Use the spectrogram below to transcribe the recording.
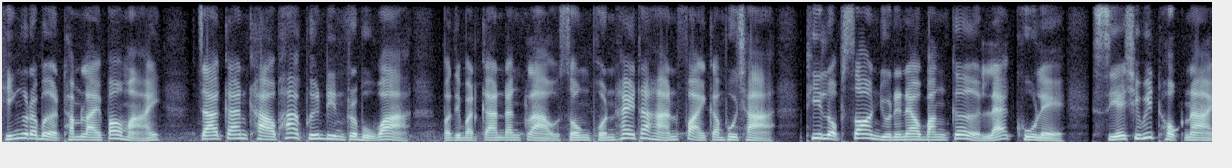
ทิ้งระเบิดทำลายเป้าหมาย จากการข่าวภาคพื้นดินระบุว่า ปฏิบัติการดังกล่าวส่งผลให้ทหารฝ่ายกัมพูชา ที่หลบซ่อนอยู่ในแนวบังเกอร์ และคูเลเสียชีวิต 6 นาย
